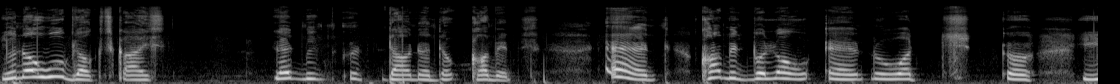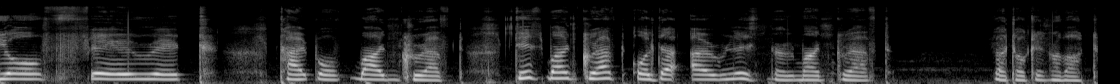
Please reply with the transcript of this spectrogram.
You know Roblox, guys. Let me down in the comments and comment below and watch uh, your favorite type of Minecraft. This Minecraft or the original Minecraft you're talking about.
